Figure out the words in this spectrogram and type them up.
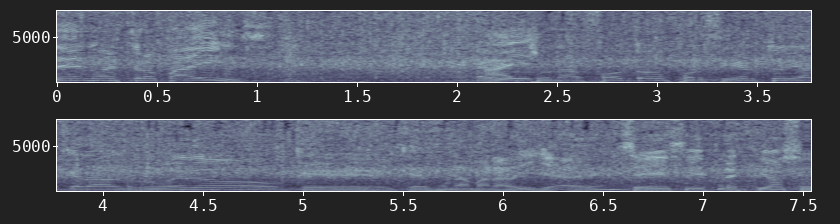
de nuestro país. He Ahí- visto unas fotos, por cierto, y ha quedado el ruedo que, que es una maravilla, ¿eh? Sí, sí, precioso.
